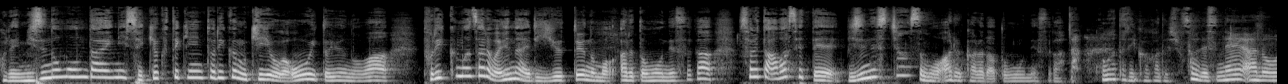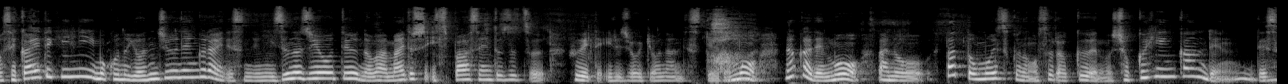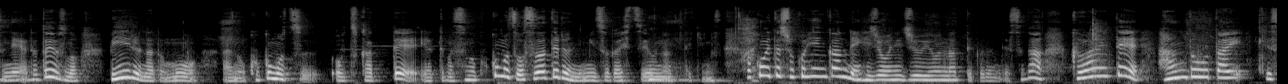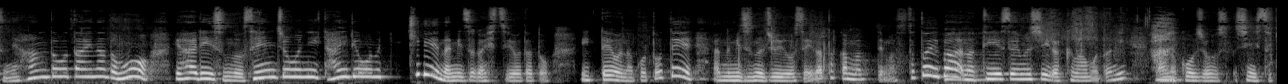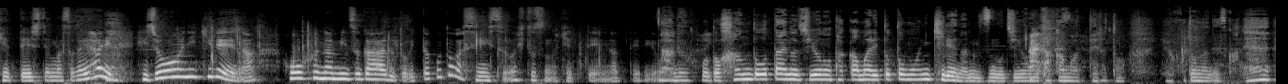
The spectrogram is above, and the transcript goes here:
これ水の問題に積極的に取り組む企業が多いというのは、取り組まざるを得ない理由っていうのもあると思うんですが、それと合わせてビジネスチャンスもあるからだと思うんですが、このあたりいかがでしょうか？そうですね。あの、世界的にもこの40年ぐらいですね、水の需要というのは毎年1%ずつ増えている状況なんですけれども、はい、中でも、あの、パッと思いつくのはおそらく、あの、食品関連ですね。例えばその、ビールなども、あの、穀物を使ってやってます。その穀物を育てるのに水が必要になってきます。うんはい、こういった食品関連非常に重要になってくるんですが、加えて半導体ですね。半導体なども、やはりその洗浄に大量のきれいな水が必要だといったようなことで、あの水の重要性が高まってます。例えば、うん、あの TSMC が熊本に、はい、あの工場進出決定してますが、やはり非常にきれいな豊富な水があるといったことが進出の一つの決定になっているようです。なるほど。半導体の需要の高まりとともに、きれいな水の需要も高まっているということなんですかね。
